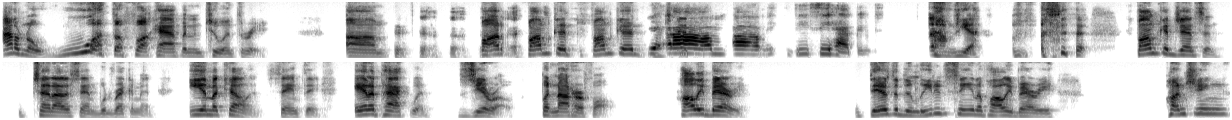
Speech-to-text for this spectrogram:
I don't know what the fuck happened in two and three. Um, Fom- Famke, Famke, Yeah. Um. Um. DC happened. um, yeah, Famke Janssen, 10 out of 10 would recommend. Ian McKellen, same thing. Anna Paquin, zero, but not her fault. Halle Berry, there's a deleted scene of Halle Berry punching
